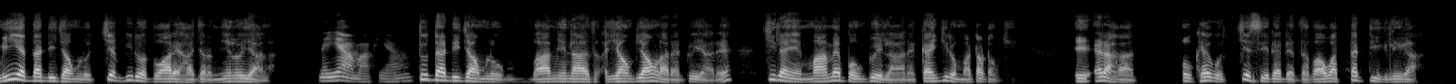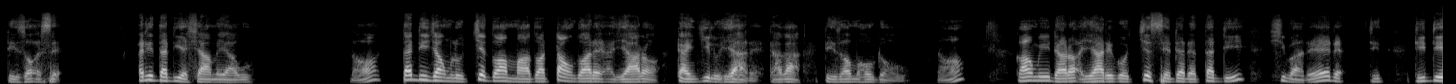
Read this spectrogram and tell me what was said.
မီးရဲ့တတ္တိကြောင့်မလို့ကြက်ပြီးတော့သွားတဲ့ဟာကြတော့မြင်လို့ရလားမရပါဗျာသူ့တတ္တိကြောင့်မလို့ဘာမြင်လာဆိုအယောင်ပြောင်းလာတာတွေ့ရတယ်ကြည့်လိုက်ရင်မာမဲ့ပုံတွေ့လာတယ်ကင်ကြည့်တော့မာတောက်တောက်ကြီးအေးအဲ့ဒါကအုတ်ခဲကိုကြစ်စေတတ်တဲ့သဘာဝတတ္တိကလေးကတေဇောအစစ်အဲ့ဒီတတ္တိရရှာမရဘူးနော် တတ္တိကြောင့်မလို့ကြစ်သွားမာသွားတောင့်သွားတဲ့အရာတော့ကင်ကြည့်လို့ရတယ်ဒါကတေဇောမဟုတ်တော့ဘူးနော်ကောင်းပြီဒါတော့အရာတွေကိုကြစ်စေတတ်တဲ့တတ္တိရှိပါတယ်တဲ့ဒီဒီတေ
